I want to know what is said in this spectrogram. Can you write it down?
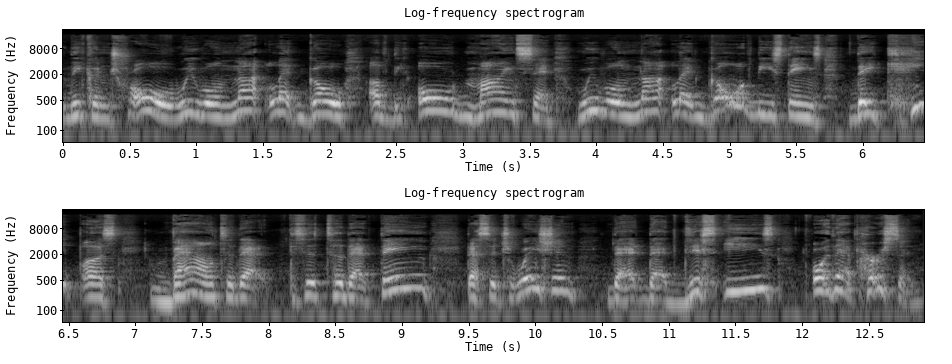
the control, we will not let go of the old mindset, we will not let let go of these things, they keep us bound to that to, to that thing, that situation, that that dis-ease or that person.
